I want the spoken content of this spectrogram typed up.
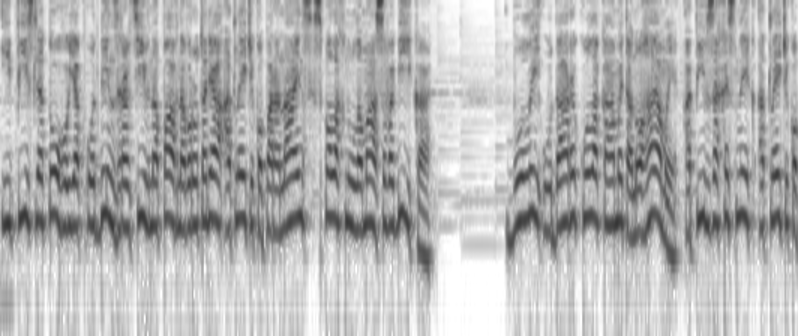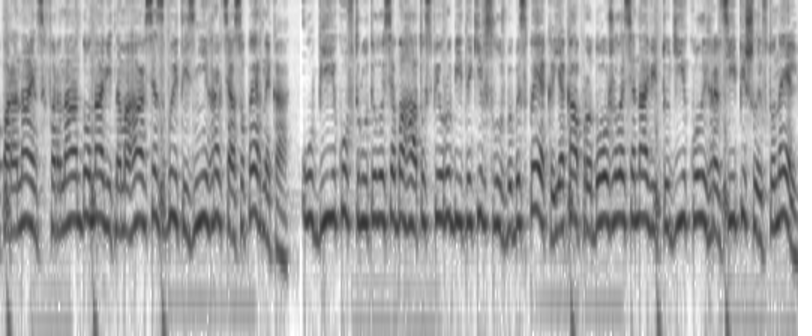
І після того, як один з гравців напав на воротаря Атлетіко Паранайнс, спалахнула масова бійка. Були удари кулаками та ногами, а півзахисник Атлетіко Паранайнс Фернандо навіть намагався збити з ніг гравця суперника. У бійку втрутилося багато співробітників Служби безпеки, яка продовжилася навіть тоді, коли гравці пішли в тунель.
